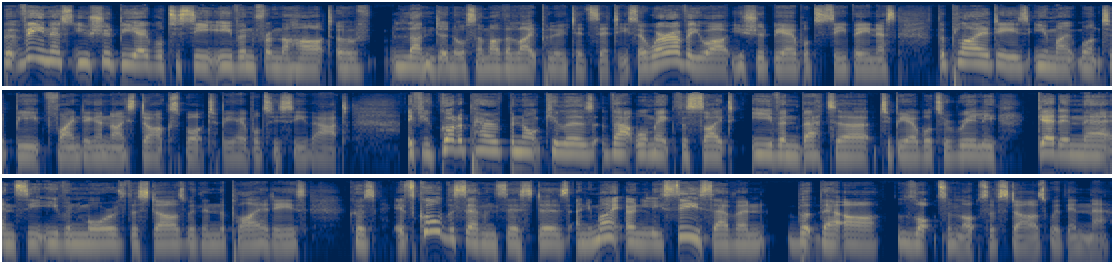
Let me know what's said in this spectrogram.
But Venus, you should be able to see even from the heart of London or some other light polluted city. So wherever you are, you should be able to see Venus. The Pleiades, you might want to be finding a nice dark spot to be able to see that. If you've got a pair of binoculars, that will make the sight even better to be able to really get in there and see even more of the stars within the Pleiades. Because it's called the Seven Sisters, and you might only see seven, but but there are lots and lots of stars within there.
